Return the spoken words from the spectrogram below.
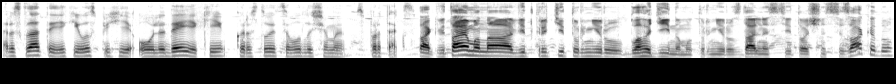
розказати, які успіхи у людей, які користуються вудлищами Спортекс. Так, вітаємо на відкритті турніру, благодійному турніру з дальності і точності закиду.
